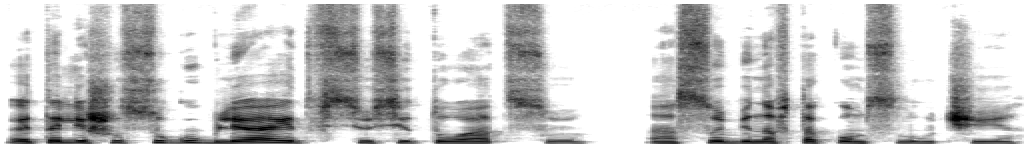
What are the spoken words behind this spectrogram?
это лишь усугубляет всю ситуацию, особенно в таком случае.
